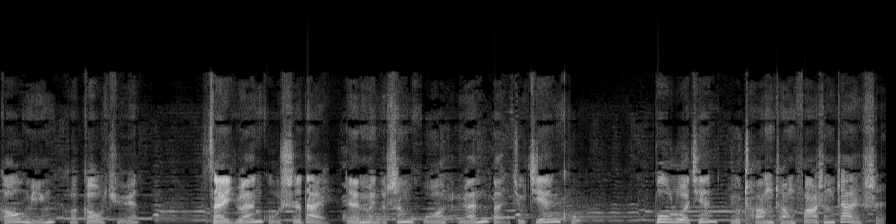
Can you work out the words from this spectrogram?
高明和高觉。在远古时代，人们的生活原本就艰苦，部落间又常常发生战事，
